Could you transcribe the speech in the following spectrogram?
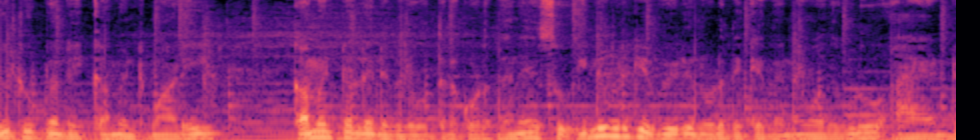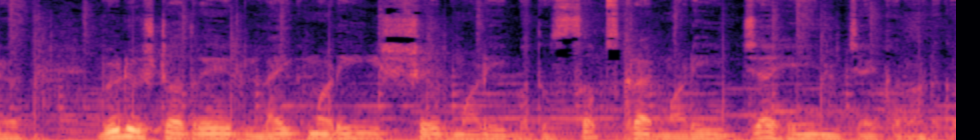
ಯೂಟ್ಯೂಬ್ನಲ್ಲಿ ಕಮೆಂಟ್ ಮಾಡಿ ಕಮೆಂಟ್ನಲ್ಲಿ ನಿಮಗೆ ಉತ್ತರ ಕೊಡ್ತೇನೆ. ಸೊ ಇಲ್ಲಿವರೆಗೆ ವಿಡಿಯೋ ನೋಡೋದಕ್ಕೆ ಧನ್ಯವಾದಗಳು ಆ್ಯಂಡ್ ವಿಡಿಯೋ ಇಷ್ಟ ಆದರೆ ಲೈಕ್ ಮಾಡಿ ಶೇರ್ ಮಾಡಿ ಮತ್ತು ಸಬ್ಸ್ಕ್ರೈಬ್ ಮಾಡಿ. ಜೈ ಹಿಂದ್, ಜೈ ಕರ್ನಾಟಕ.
